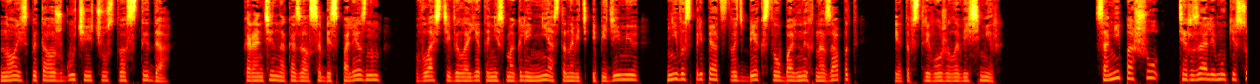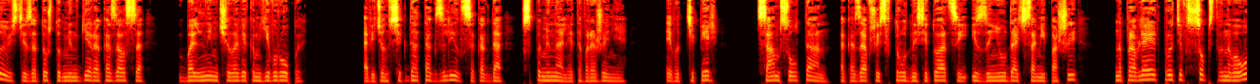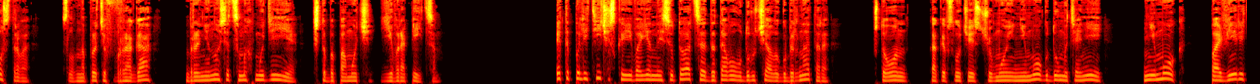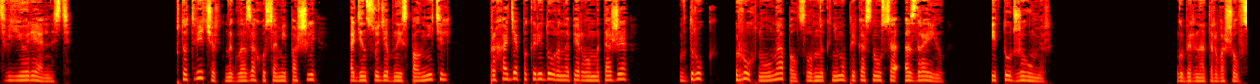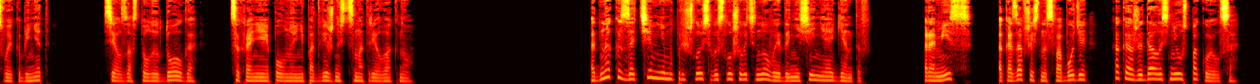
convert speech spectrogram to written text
но испытал жгучее чувство стыда. Карантин оказался бесполезным, власти Вилоета не смогли ни остановить эпидемию, ни воспрепятствовать бегству больных на запад, и это встревожило весь мир. Сами Пашу терзали муки совести за то, что Менгер оказался больным человеком Европы. А ведь он всегда так злился, когда вспоминали это выражение. И вот теперь сам султан, оказавшись в трудной ситуации из-за неудач сами Паши, направляет против собственного острова, словно против врага, броненосец Махмудие, чтобы помочь европейцам. Эта политическая и военная ситуация до того удручала губернатора, что он, как и в случае с чумой, не мог думать о ней, не мог поверить в ее реальность. В тот вечер на глазах у сами Паши один судебный исполнитель, проходя по коридору на первом этаже, вдруг рухнул на пол, словно к нему прикоснулся Азраил, и тут же умер. Губернатор вошел в свой кабинет, сел за стол и долго, сохраняя полную неподвижность, смотрел в окно. Однако затем ему пришлось выслушивать новые донесения агентов. Рамис, оказавшись на свободе, как и ожидалось, не успокоился.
